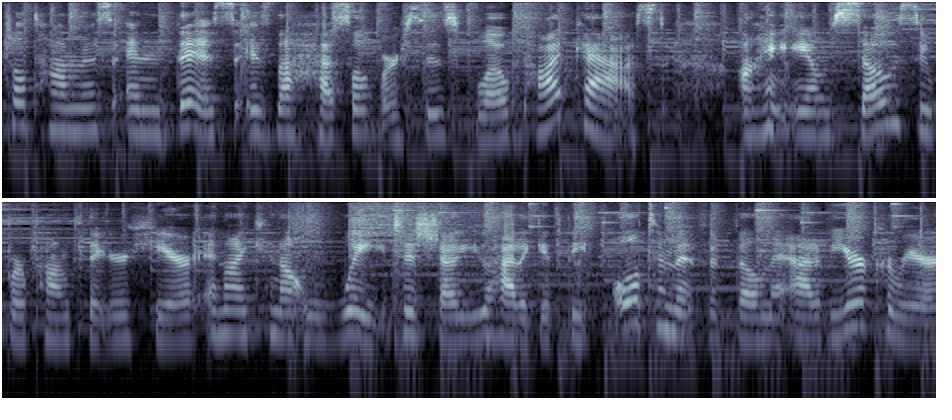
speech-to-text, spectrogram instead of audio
Rachel Thomas, and this is the Hustle versus Flow podcast. I am so super pumped that you're here, and I cannot wait to show you how to get the ultimate fulfillment out of your career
